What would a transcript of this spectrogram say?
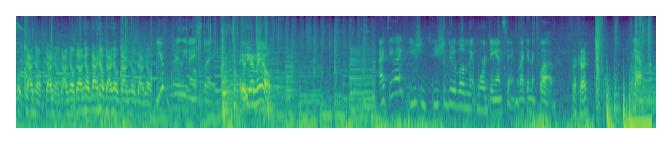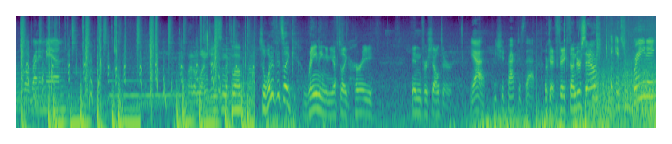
Oh, downhill, downhill, downhill, downhill, downhill, downhill, downhill, downhill. You have really nice legs. Hey, we got mail. I feel like you should you should do a little bit more dancing, like in the club. Okay. Yeah, little running man. A lot of lunges in the club. So what if it's like raining and you have to like hurry in for shelter? Yeah, you should practice that. Okay, fake thunder sound. It's raining.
